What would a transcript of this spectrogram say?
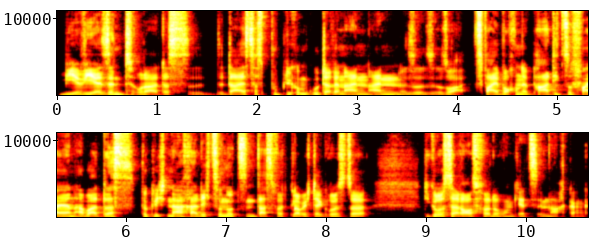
wir, wir sind, oder das, da ist das Publikum gut darin, ein, ein, so, so zwei Wochen eine Party zu feiern, aber das wirklich nachhaltig zu nutzen, das wird, glaube ich, der größte, die größte Herausforderung jetzt im Nachgang.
